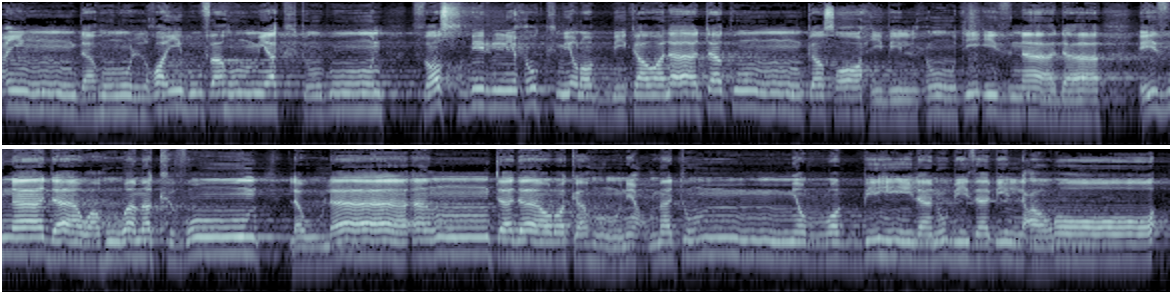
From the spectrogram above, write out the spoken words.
عندهم الغيب فهم يكتبون؟ فاصبر لحكم ربك ولا تكن كصاحب الحوت إذ نادى إذ نادى وهو مكظوم لولا أن تداركه نعمة من ربه لنبذ بالعراء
